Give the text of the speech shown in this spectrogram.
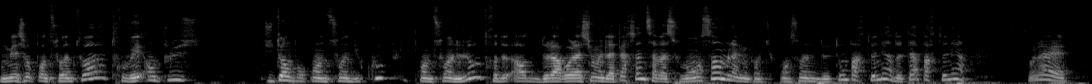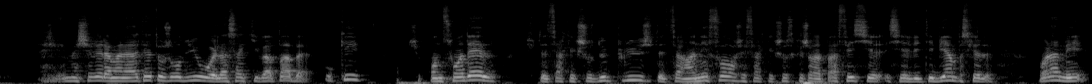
Donc bien sûr, prendre soin de toi, trouver en plus du temps pour prendre soin du couple, prendre soin de l'autre, de, la relation et de la personne, ça va souvent ensemble, hein, mais quand tu prends soin de ton partenaire, de ta partenaire, voilà, ma chérie, elle a mal à la tête aujourd'hui, ou elle a ça qui va pas, ben ok, je vais prendre soin d'elle, je vais peut-être faire quelque chose de plus, je vais peut-être faire un effort, je vais faire quelque chose que j'aurais pas fait si elle, si elle était bien, parce que, voilà, mais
